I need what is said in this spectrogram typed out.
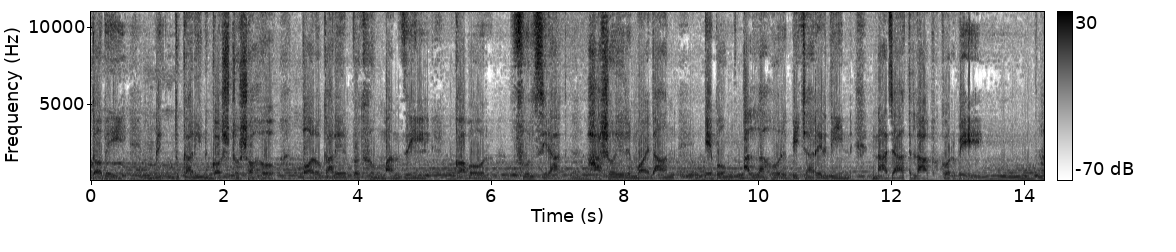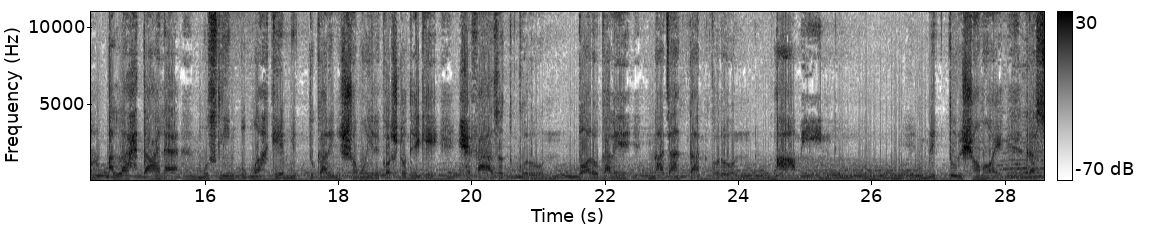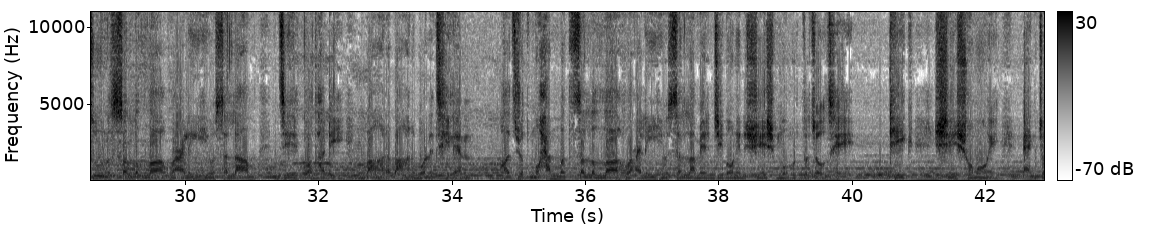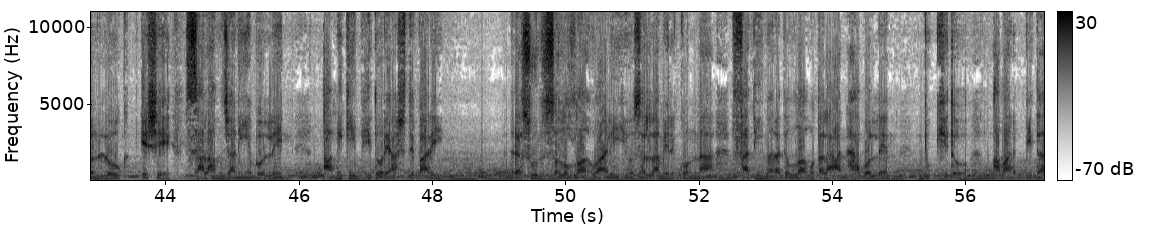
তবেই মৃত্যুকালীন কষ্ট সহ পরকালের প্রথম মানজিল, কবর ফুলসিরাত হাসরের ময়দান এবং আল্লাহর বিচারের দিন নাজাত লাভ করবে। আল্লাহ তাআলা মুসলিম উম্মাহকে মৃত্যুকালীন সময়ের কষ্ট থেকে হেফাজত করুন, পরকালে নাজাত দান করুন। আমিন। মৃত্যুর সময় রাসূল সাল্লাল্লাহু আলাইহি ওয়াসাল্লাম যে কথাটি বারবার বলেছিলেন। হযরত মুহাম্মদ সাল্লাল্লাহু আলাইহি ওয়াসাল্লামের জীবনের শেষ মুহূর্ত চলছে। ঠিক সে সময় একজন লোক এসে সালাম জানিয়ে বললেন, আমি কি ভিতরে আসতে পারি? রাসূল সাল্লাল্লাহু আলাইহি ওয়াসাল্লামের কন্যা ফাতিমা তাআলা আনহা বললেন দুঃখিত। আমার পিতা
